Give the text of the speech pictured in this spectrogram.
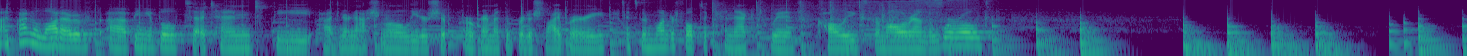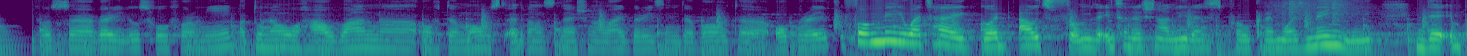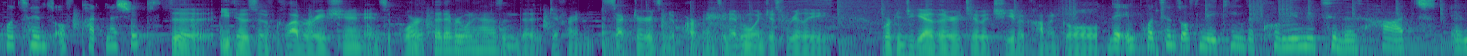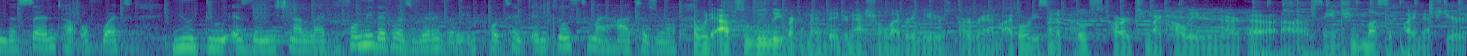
I've gotten a lot out of uh, being able to attend the uh, International Leadership Program at the British Library. It's been wonderful to connect with colleagues from all around the world. Was uh, very useful for me to know how one uh, of the most advanced national libraries in the world uh, operates. For me, what I got out from the International Leaders Program was mainly the importance of partnerships. The ethos of collaboration and support that everyone has in the different sectors and departments, and everyone just really working together to achieve a common goal. The importance of making the community the heart and the center of what you do as the National Library. For me, that was very, very important and close to my heart as well. I would absolutely recommend the International Library Leaders Program. I've already sent a postcard to my colleague in America uh, saying she must apply next year.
